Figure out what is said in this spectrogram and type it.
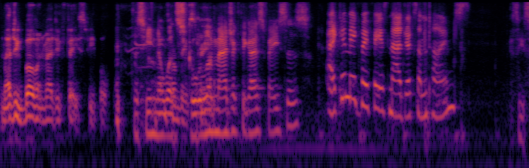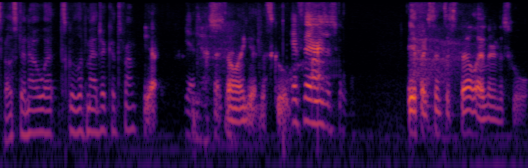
magic bow and magic face, people. Does he know what Something school of magic the guy's face is? I can make my face magic sometimes. Is he supposed to know what school of magic it's from? Yeah. Yes. Yes. That's all I get in the school. If there is a school. If I sense a spell, I learn the school.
